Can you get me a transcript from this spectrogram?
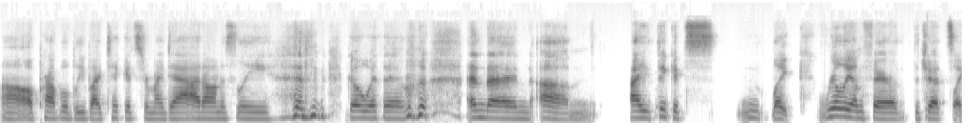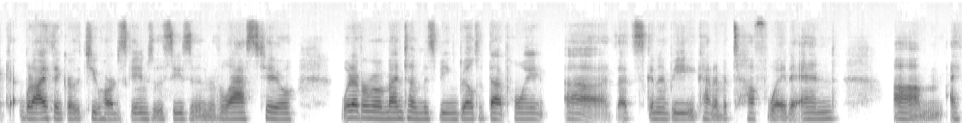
Uh, I'll probably buy tickets for my dad, honestly, and go with him. and then um, I think it's mm, like really unfair that the Jets, like what I think are the two hardest games of the season, and the last two, whatever momentum is being built at that point, uh, that's going to be kind of a tough way to end. Um, I,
